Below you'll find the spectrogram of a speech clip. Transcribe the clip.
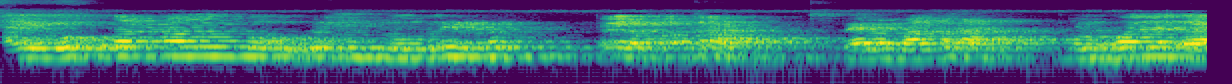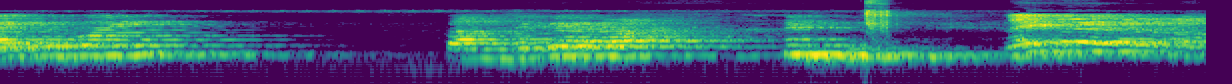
આઈ હોપ કરતા હું તો ઓપરેશન પેલા પતરા પેલા પતરા હું કોને ગાઈડ કોઈ. કામ જગ્યા નહીં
